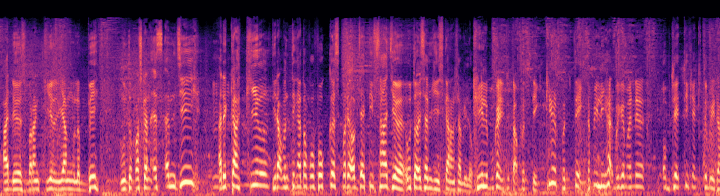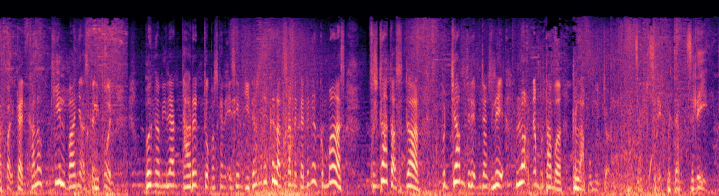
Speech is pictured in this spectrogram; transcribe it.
ada sebarang kill yang lebih untuk pasukan SMG. Adakah kill tidak penting ataupun fokus pada objektif saja untuk SMG sekarang Syamilo? Kill bukan itu tak penting. Kill penting. Tapi lihat bagaimana objektif yang kita boleh dapatkan. Kalau kill banyak sekalipun, pengambilan turret untuk pasukan SMG dan mereka laksanakan dengan kemas. Sedar tak sedar, pejam celik, pejam celik. Lot yang pertama telah pun muncul. Pejam selik, pejam selik.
